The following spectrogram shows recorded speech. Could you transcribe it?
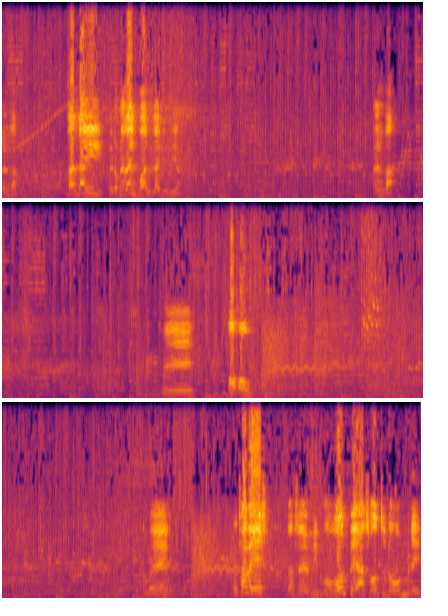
Venga. Dale ahí, pero me da igual la lluvia. Venga. Eh... Oh, oh. A ver. Otra vez. Va a ser el mismo golpe. Haz otro, hombre.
